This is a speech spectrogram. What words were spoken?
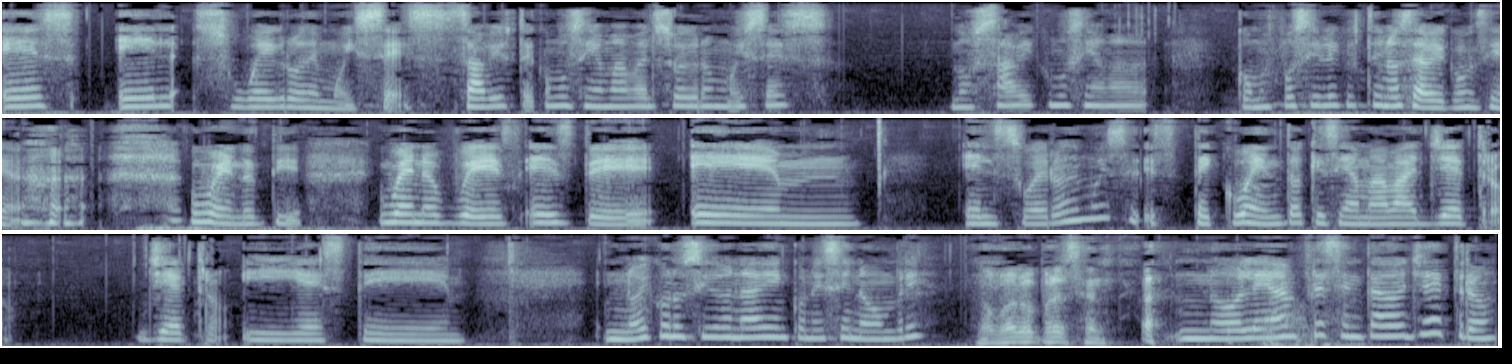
es el suegro de Moisés. ¿Sabe usted cómo se llamaba el suegro de Moisés? ¿No sabe cómo se llamaba? ¿Cómo es posible que usted no sabe cómo se llama? bueno, tío. Bueno, pues este, em, el suegro de Moisés, te cuento que se llamaba Jetro. Jetro. Y este, no he conocido a nadie con ese nombre. No me lo presentaron. ¿No le han presentado Jetro?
